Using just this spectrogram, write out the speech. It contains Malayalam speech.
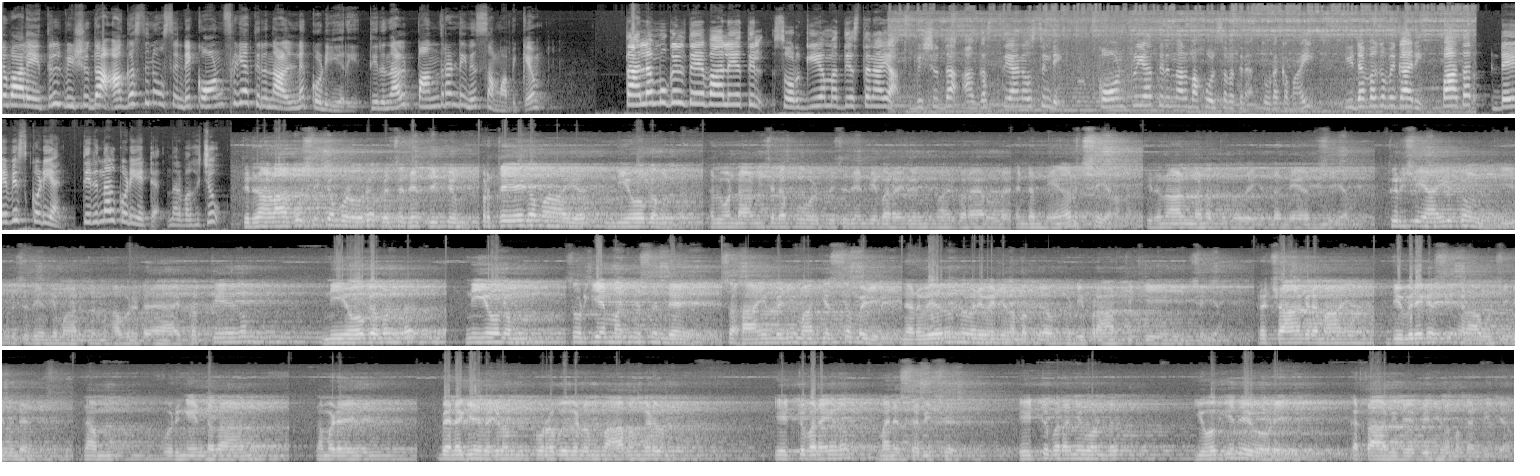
ദേവാലയത്തിൽ വിശുദ്ധ അഗസ്തിനോസിന്റെ കോൺഫ്രിയ തിരുനാളിന് കൊടിയേറി. തിരുനാൾ പന്ത്രണ്ടിന് സമാപിക്കും. തലമുകൾ ദേവാലയത്തിൽ സ്വർഗീയ മധ്യസ്ഥനായ വിശുദ്ധ അഗസ്ത്യാനോസിന്റെ കോൺട്രിയ തിരുനാൾ മഹോത്സവത്തിന് തുടക്കമായി. ഇടവക വികാരി ഫാദർ ഡേവിസ് കൊടിയാൻ തിരുനാൾ കൊടിയേറ്റ് നിർവഹിച്ചു. തിരുനാൾ ആഘോഷിക്കുമ്പോൾ ഓരോ പ്രസിഡന്റിക്കും പ്രത്യേകമായ നിയോഗമുണ്ട്. അതുകൊണ്ടാണ് ചിലപ്പോൾ പ്രസിഡന്റ് പറയുന്നവർ പറയാറുള്ളത് എന്റെ നേർച്ചയാണ് തിരുനാൾ നടത്തുന്നത് എന്റെ നേർച്ചയാണ്. തീർച്ചയായിട്ടും ഈ പ്രസിഡന്റിമാർക്കും അവരുടേതായ പ്രത്യേകം നിയോഗമുണ്ട്. നിയോഗം സ്വർഗീയ മധ്യസ്ഥന്റെ സഹായം വഴി മാധ്യസ്ഥം വഴി നിറവേറുന്നതിന് വേണ്ടി നമുക്ക് വേണ്ടി പ്രാർത്ഥിക്കുകയും ചെയ്യാം. രക്ഷാകരമായ ദിവരഹസ്യങ്ങൾ ആഘോഷിക്കുന്നതിന് നാം ഒരുങ്ങേണ്ടതാണ്. നമ്മുടെ ബലഹീനതകളും കുറവുകളും പാപങ്ങളും ഏറ്റുപറയണം മനസ്സപിച്ച് ഏറ്റുപറഞ്ഞുകൊണ്ട് യോഗ്യതയോടെ കർത്താവിന്റെ ബലി നമുക്ക് അർപ്പിക്കാം.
